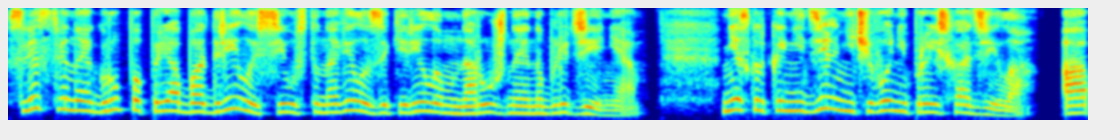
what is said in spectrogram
Следственная группа приободрилась и установила за Кириллом наружное наблюдение. Несколько недель ничего не происходило, а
